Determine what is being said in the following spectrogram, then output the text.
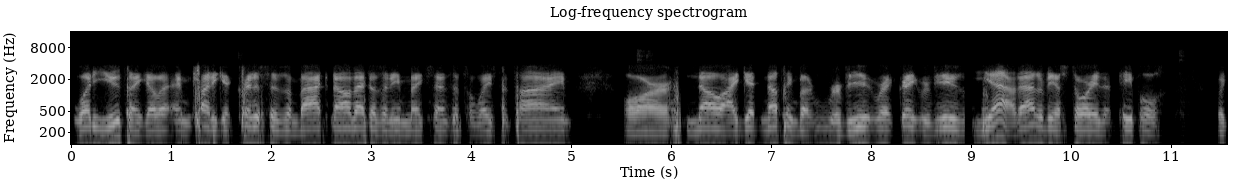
What do you think of it? And try to get criticism back. No, that doesn't even make sense. It's a waste of time or no, I get nothing but review, great reviews. Yeah, that would be a story that people would,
